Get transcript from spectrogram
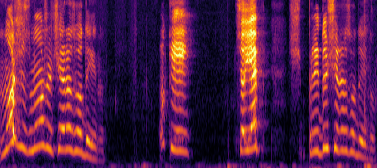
Може, зможу через годину. Окей. Все, я прийду через годину.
